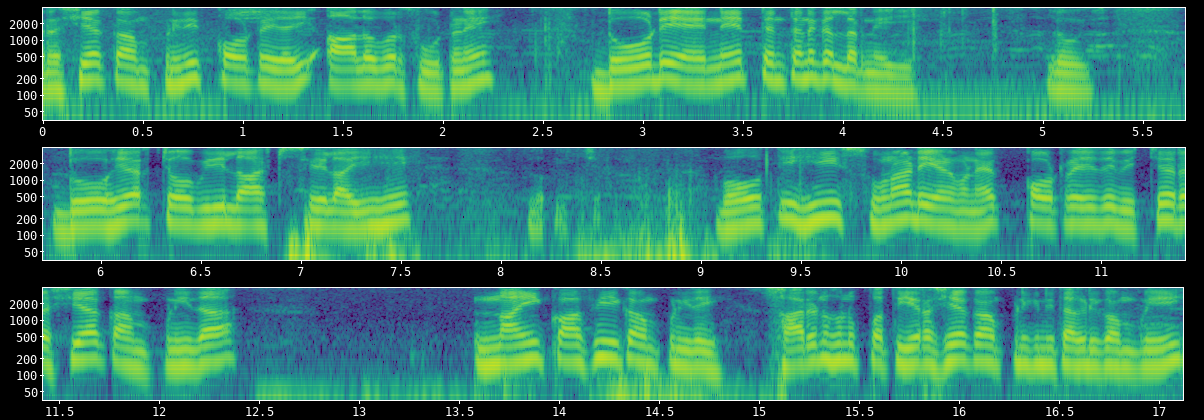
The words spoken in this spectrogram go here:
ਰਸ਼ੀਆ ਕੰਪਨੀ ਦੀ ਕਾਟਰੇਜ ਆ ਜੀ ਆਲ ਓਵਰ ਸੂਟ ਨੇ। ਦੋ ਡਿਜ਼ਾਈਨ ਨੇ, ਤਿੰਨ ਤਿੰਨ ਕਲਰ ਨੇ ਜੀ। ਲੋ ਜੀ 2024 ਦੀ ਲਾਸਟ ਸੇਲ ਆਈ ਇਹ। ਲੋ ਜੀ, check। ਬਹੁਤ ਹੀ ਸੋਹਣਾ ਡਿਜ਼ਾਈਨ ਬਣਿਆ ਕਾਟਰੇਜ ਦੇ ਵਿੱਚ, ਰਸ਼ੀਆ ਕੰਪਨੀ ਦਾ। ਨਾ ਹੀ ਕਾਫੀ ਕੰਪਨੀ ਲਈ ਸਾਰਿਆਂ ਨੂੰ ਤੁਹਾਨੂੰ ਪਤਾ ਹੀ ਹੈ ਰਸ਼ੀਆ ਕੰਪਨੀ ਕਿੰਨੀ ਤਗੜੀ ਕੰਪਨੀ ਹੈ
